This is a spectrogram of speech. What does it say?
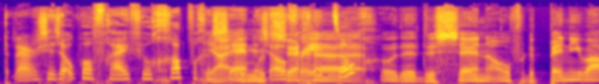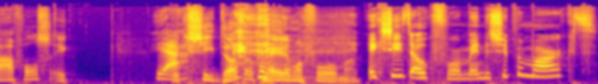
daar zitten ook wel vrij veel grappige ja, scènes over zeggen, in, toch? oh, De, de scène over de pennywafels. Ik, ja. ik zie dat ook helemaal voor me. Ik zie het ook voor me in de supermarkt.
